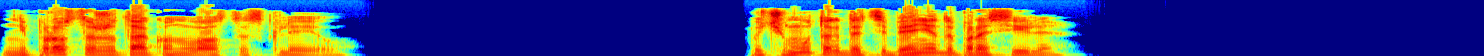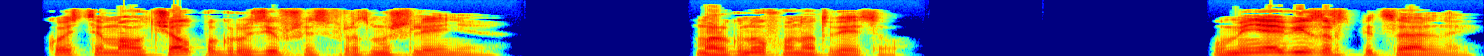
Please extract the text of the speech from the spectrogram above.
Не просто же так он ласты склеил. Почему тогда тебя не допросили? Костя молчал, погрузившись в размышления. Моргнув, он ответил. У меня визор специальный,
